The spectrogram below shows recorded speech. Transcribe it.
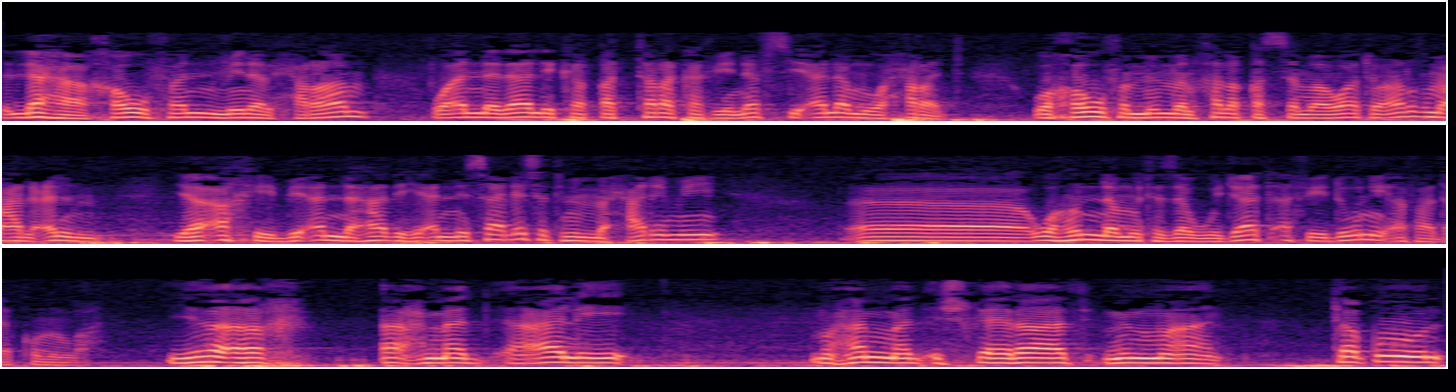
لها خوفا من الحرام وأن ذلك قد ترك في نفسي ألم وحرج. وخوفا ممن خلق السماوات والأرض مع العلم. يا أخي بأن هذه النساء ليست من محارمي آه، وهن متزوجات. أفيدوني؟ أفادكم الله. يا أخ أحمد علي محمد إشخيرات من معان تقول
